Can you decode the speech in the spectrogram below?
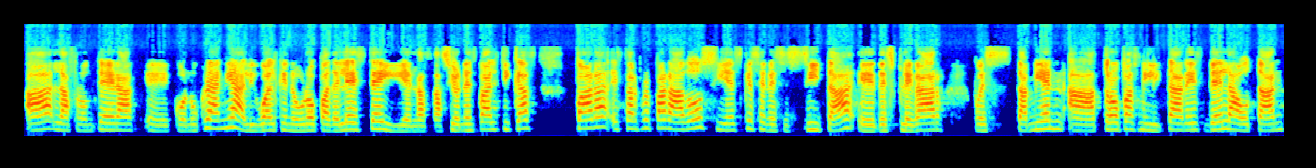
a la frontera eh, con Ucrania, al igual que en Europa del Este y en las naciones bálticas, para estar preparados si es que se necesita eh, desplegar, pues también a tropas militares de la OTAN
